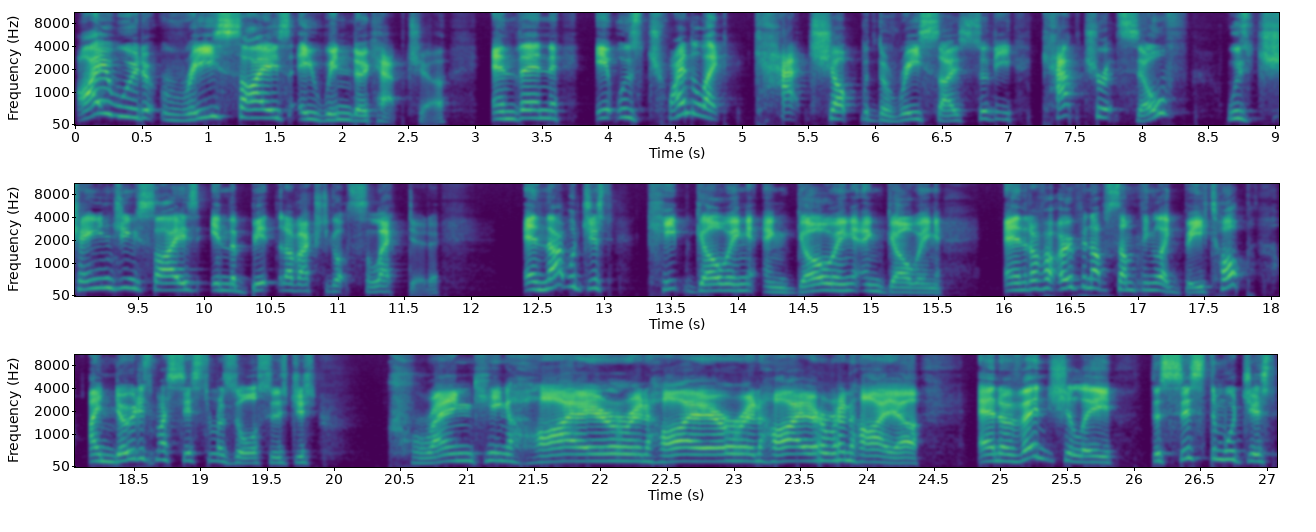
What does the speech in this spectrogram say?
I would resize a window capture, and then it was trying to like catch up with the resize, so the capture itself was changing size in the bit that I've actually got selected. And that would just keep going and going and going. And if I open up something like BTOP, I notice my system resources just cranking higher and higher and higher and higher. And eventually, the system would just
